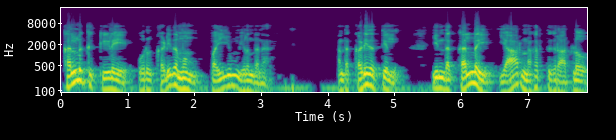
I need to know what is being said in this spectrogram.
கல்லுக்கு கீழே ஒரு கடிதமும் பையும் இருந்தன. அந்த கடிதத்தில் இந்த கல்லை யார் நகர்த்துகிறார்களோ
